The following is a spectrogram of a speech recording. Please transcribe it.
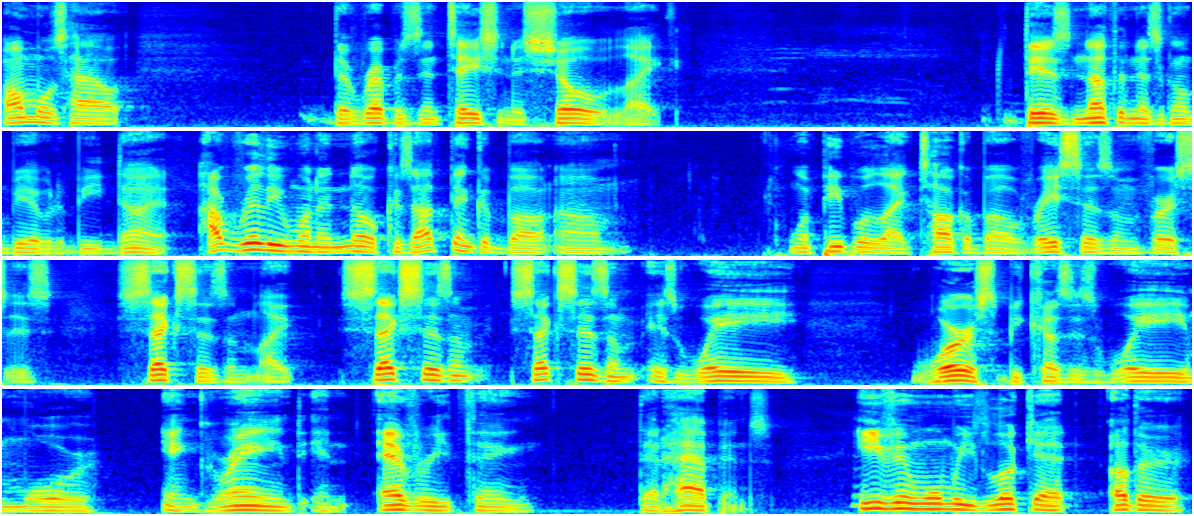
almost how the representation is showed. Like there's nothing that's going to be able to be done. I really want to know because i think about um when people like talk about racism versus sexism like sexism sexism is way worse because it's way more ingrained in everything that happens. Even when we look at other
